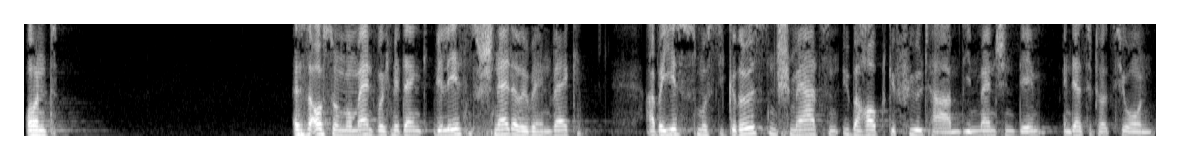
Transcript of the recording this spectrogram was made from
Und es ist auch so ein Moment, wo ich mir denke, wir lesen so schnell darüber hinweg, aber Jesus muss die größten Schmerzen überhaupt gefühlt haben, die ein Mensch in, dem, in der Situation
